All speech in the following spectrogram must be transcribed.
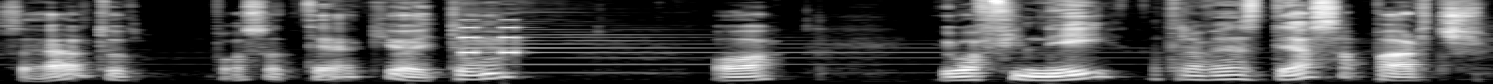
Certo? Posso até aqui, ó. Então, ó, eu afinei através dessa parte.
